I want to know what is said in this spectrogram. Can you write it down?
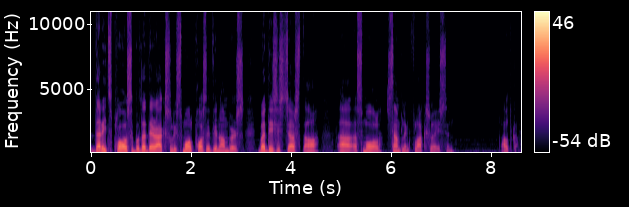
that it's plausible that they're actually small positive numbers, but this is just uh, a small sampling fluctuation outcome.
